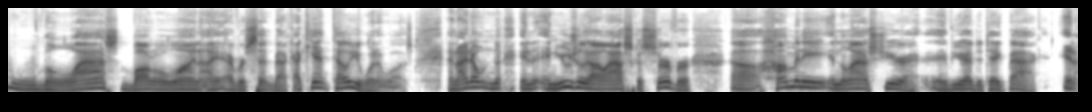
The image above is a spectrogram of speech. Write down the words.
The last bottle of wine I ever sent back. I can't tell you when it was, and I don't know. And, and usually I'll ask a server, uh, "How many in the last year have you had to take back?" And,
